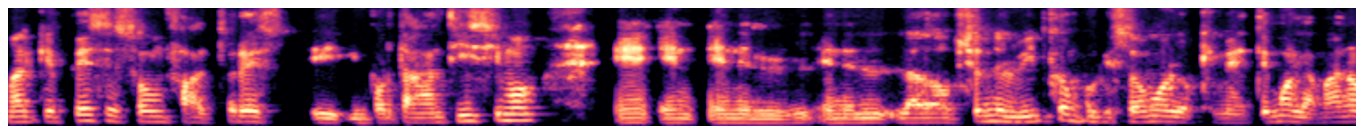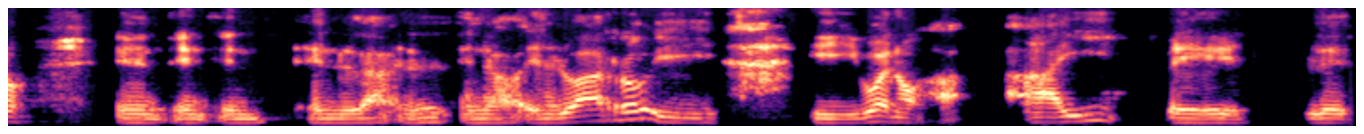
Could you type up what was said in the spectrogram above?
mal que pese, son factores eh, importantísimos en, la adopción del Bitcoin porque somos los que metemos la mano en, el barro y, bueno, ahí eh, le,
